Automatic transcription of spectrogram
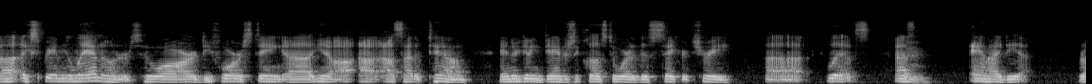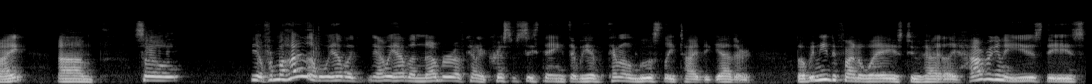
uh, expanding landowners who are deforesting, uh, you know, outside of town, and they're getting dangerously close to where this sacred tree uh, lives as an idea, right? Um, so, you know, from a high level, we have like now we have a number of kind of Christmassy things that we have kind of loosely tied together, but we need to find ways to how, like how are we going to use these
